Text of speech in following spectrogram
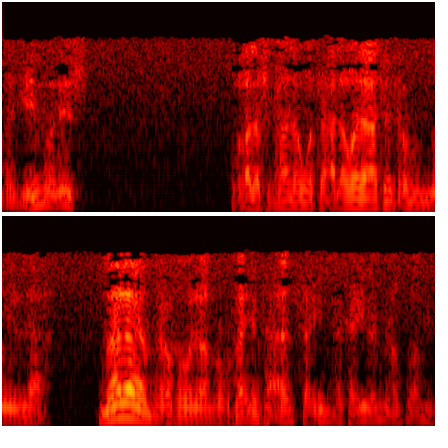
والجن والإنس. وقال سبحانه وتعالى ولا تدع من دون الله ما لا ينفعك ولا يضرك. فإن فعلت فإنك إذا من الظالمين.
